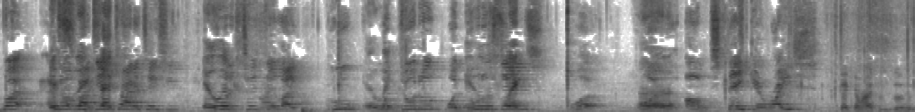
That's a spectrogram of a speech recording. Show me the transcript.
But I know if I did like- try to taste you, it it would have looks tasted like, like poop. It what looks- doodle? What doodle looks like- things? what? Uh, What? um, steak and rice Steak and rice is good.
